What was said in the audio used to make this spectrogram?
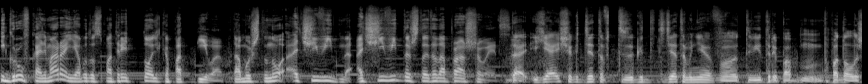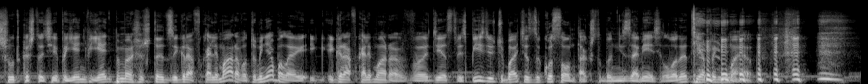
игру в кальмара я буду смотреть только под пиво, потому что, ну, очевидно, очевидно, что это напрашивается. Да, я еще где-то где-то мне в Твиттере попадалась шутка, что типа я не, я не понимаю, что это за игра в кальмара. Вот у меня была игра в кальмара в детстве. Спиздить у бати за кусон так, чтобы он не заметил. Вот это я понимаю.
